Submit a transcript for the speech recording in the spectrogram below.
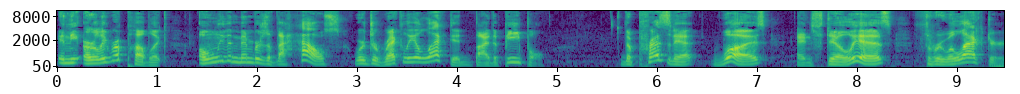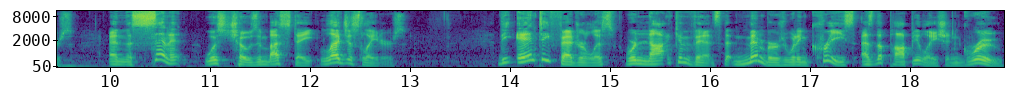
In the early Republic, only the members of the House were directly elected by the people. The President was, and still is, through electors, and the Senate was chosen by state legislators. The Anti Federalists were not convinced that members would increase as the population grew.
